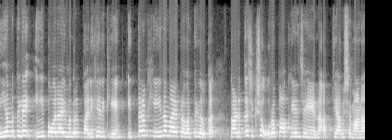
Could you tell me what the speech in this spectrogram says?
നിയമത്തിലെ ഈ പോരായ്മകൾ പരിഹരിക്കുകയും ഇത്തരം ഹീനമായ പ്രവർത്തികൾക്ക് കടുത്ത ശിക്ഷ ഉറപ്പാക്കുകയും ചെയ്യേണ്ട അത്യാവശ്യമാണ്.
